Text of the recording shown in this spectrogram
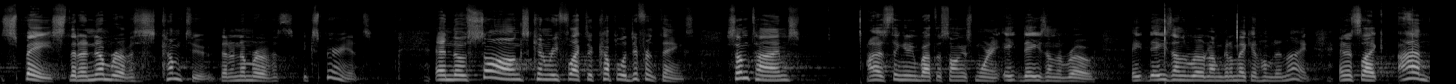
space that a number of us come to, that a number of us experience. And those songs can reflect a couple of different things. Sometimes, I was thinking about the song this morning, Eight Days on the Road. Eight days on the road, and I'm going to make it home tonight. And it's like, I'm,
